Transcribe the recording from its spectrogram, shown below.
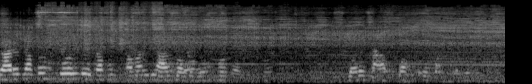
গাড়ি যখন চলবে তখন সবাই আর কত জন্য গাড়ি নাম করতে পারবে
